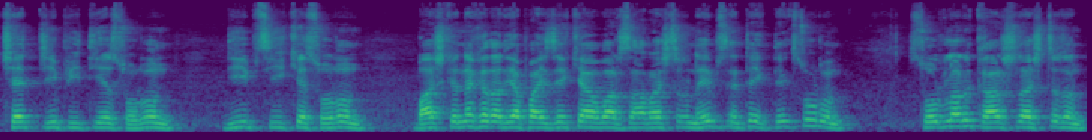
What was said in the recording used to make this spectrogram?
chat GPT'ye sorun, DeepSeek'e sorun, başka ne kadar yapay zeka varsa araştırın, hepsine tek tek sorun. Soruları karşılaştırın,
